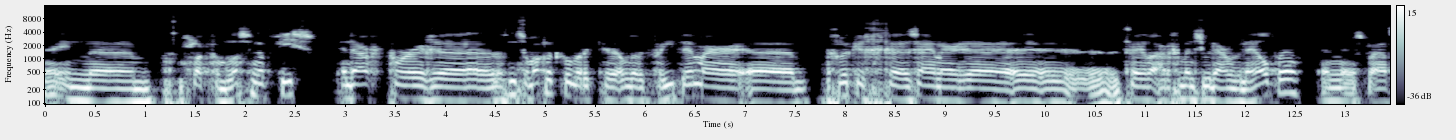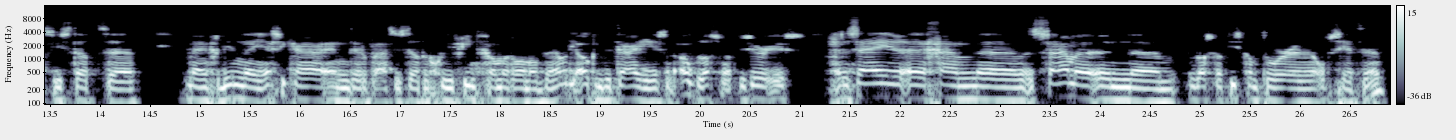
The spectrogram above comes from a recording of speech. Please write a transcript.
in uh, vlak van belastingadvies. En daarvoor, uh, is niet zo makkelijk omdat ik, uh, omdat ik failliet ben, maar uh, gelukkig uh, zijn er twee hele aardige mensen die me daarmee willen helpen. En in eerste plaats is dat mijn vriendin Jessica en de tweede plaats is dat een goede vriend van me, Ronald Bell, die ook libertariër is en ook belastingadviseur is. En zij uh, gaan uh, samen een uh, belastingadvieskantoor opzetten,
